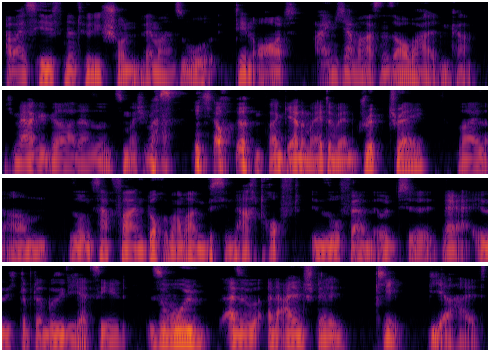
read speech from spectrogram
Aber es hilft natürlich schon, wenn man so den Ort einigermaßen sauber halten kann. Ich merke gerade, also zum Beispiel, was ich auch irgendwann gerne mal hätte, wäre ein Drip Tray, weil ähm, so ein Zapfhahn doch immer mal ein bisschen nachtropft. Insofern, und äh, naja, also ich glaube, da muss ich nicht erzählen. Sowohl, also an allen Stellen klebt Bier halt.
